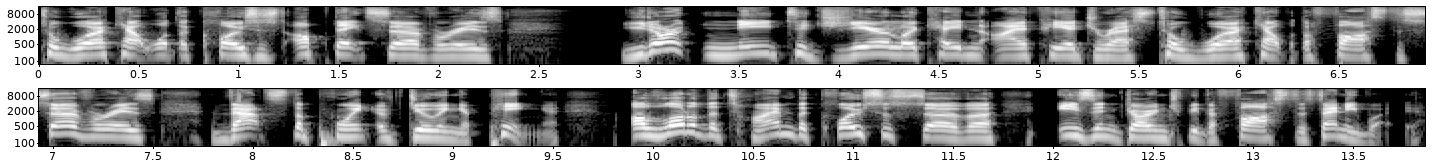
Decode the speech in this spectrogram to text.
to work out what the closest update server is. You don't need to geolocate an IP address to work out what the fastest server is. That's the point of doing a ping. A lot of the time, the closest server isn't going to be the fastest anyway.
